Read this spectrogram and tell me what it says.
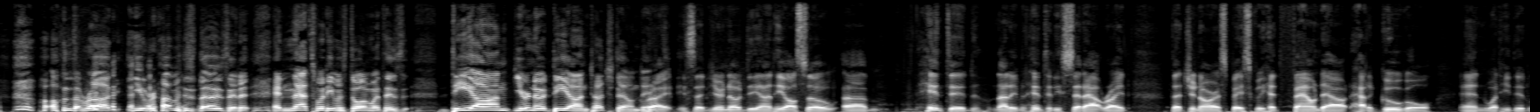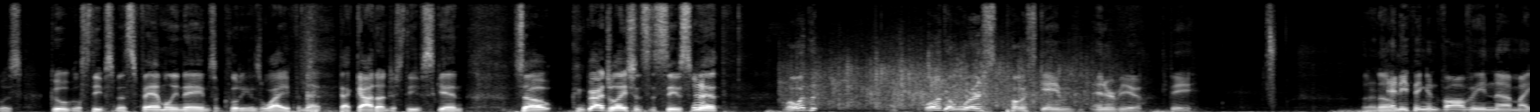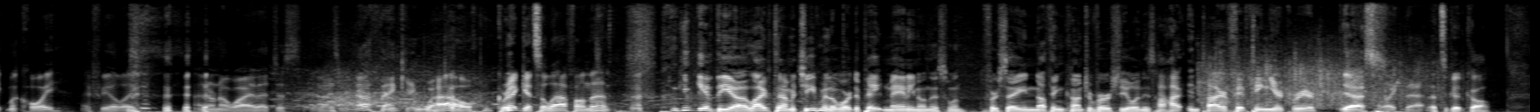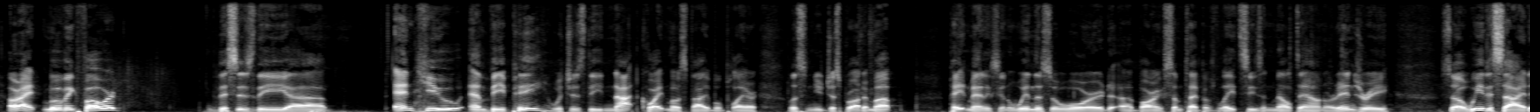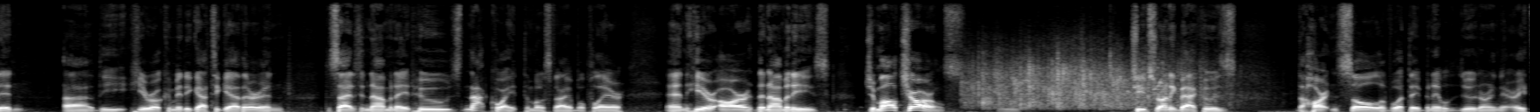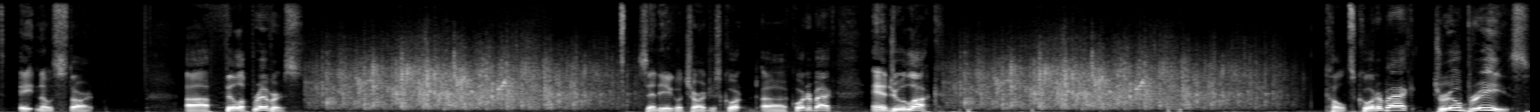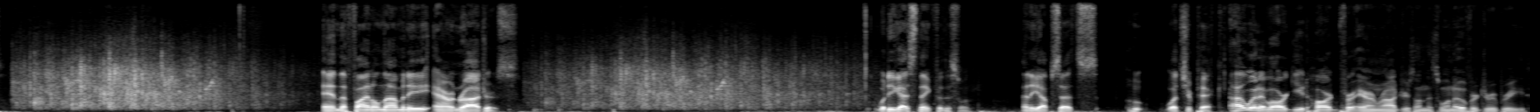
on the rug, you rub his nose in it, and that's what he was doing with his Deion. You're no Deion touchdown dance. Right. He said, You're no Deion. He also um, hinted, not even hinted, he said outright that Janoris basically had found out how to Google, and what he did was Google Steve Smith's family names, including his wife, and that, that got under Steve's skin. So, congratulations to Steve Smith. What would the what would the worst post game interview be? I don't know. Anything involving uh, Mike McCoy? I feel like I don't know why that just reminds me. Oh, thank you. Wow, Greg gets a laugh on that. You could give the uh, Lifetime Achievement Award to Peyton Manning on this one for saying nothing controversial in his hi- entire 15 year career. Yes. I like that. That's a good call. All right, moving forward, this is the uh, NQ MVP, which is the not quite most valuable player. Listen, you just brought him up. Peyton Manning's going to win this award, uh, barring some type of late season meltdown or injury. So we decided, uh, the Hero Committee got together and decided to nominate who's not quite the most valuable player. And here are the nominees Jamaal Charles, Chiefs running back, who is the heart and soul of what they've been able to do during their 8 8 0 start. Uh, Philip Rivers, San Diego Chargers quar- uh, quarterback. Andrew Luck, Colts quarterback. Drew Brees. And the final nominee, Aaron Rodgers. What do you guys think for this one? Any upsets? Who? What's your pick? I would have argued hard for Aaron Rodgers on this one over Drew Brees.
